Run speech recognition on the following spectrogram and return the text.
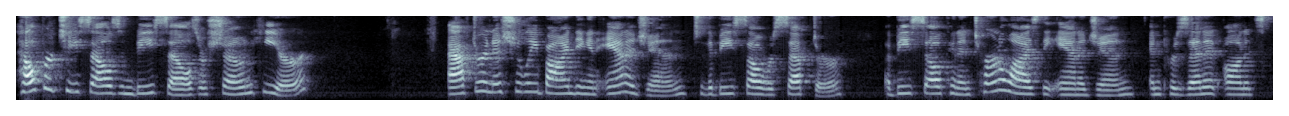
Helper T cells and B cells are shown here. After initially binding an antigen to the B cell receptor, a B cell can internalize the antigen and present it on its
